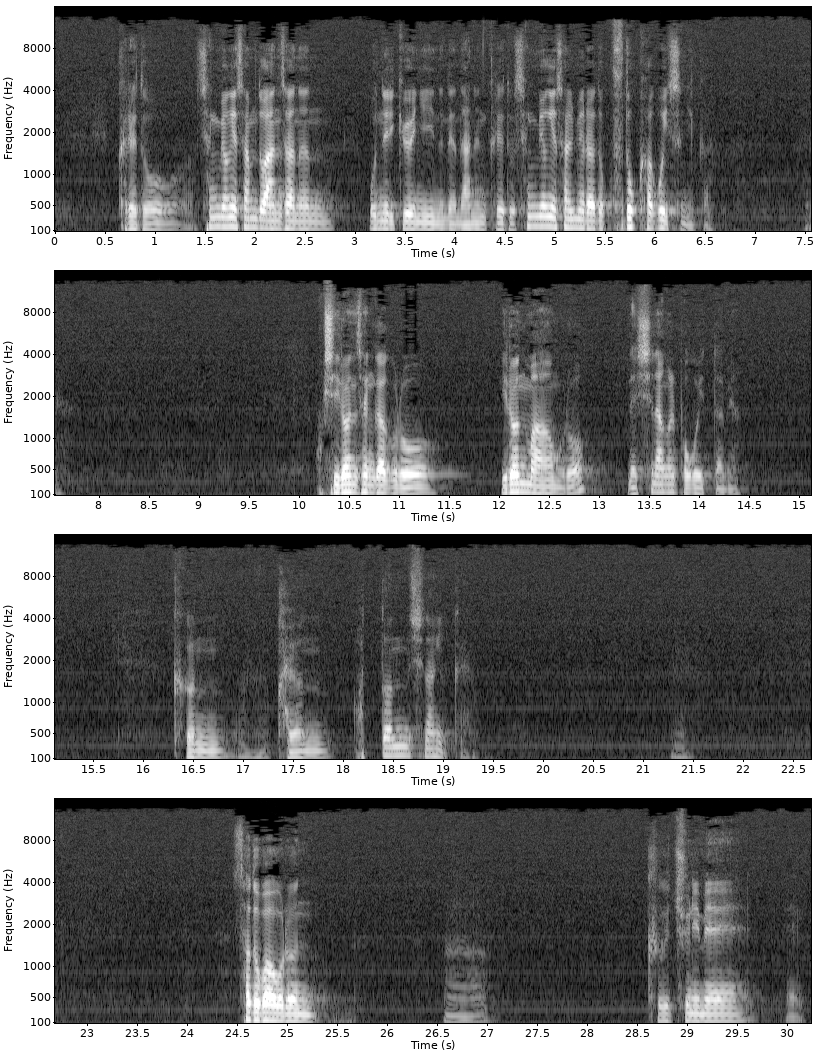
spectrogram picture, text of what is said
그래도 생명의 삶도 안 사는 오늘의 교인이 있는데 나는 그래도 생명의 삶이라도 구독하고 있으니까 예. 혹시 이런 생각으로 이런 마음으로 내 신앙을 보고 있다면 그건 어, 과연 어떤 신앙일까요? 사도 바울은 어, 그 주님의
